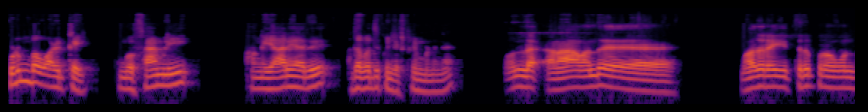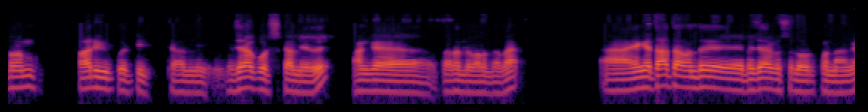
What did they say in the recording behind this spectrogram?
குடும்ப வாழ்க்கை உங்கள் ஃபேமிலி அங்கே யார் யார்? அதை பற்றி கொஞ்சம் எக்ஸ்பிளைன் பண்ணுங்கள் ஒன்றும் இல்லை நான் வந்து மதுரை திருப்பரங்குன்றம் பாரிவிப்பட்டி காலனி மெஜராகோட்ஸ் காலனி அது. அங்கே பிறந்து வளர்ந்தவன். எங்கள் தாத்தா வந்து மெஜரா கோட்ஸில் ஒர்க் பண்ணாங்க.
